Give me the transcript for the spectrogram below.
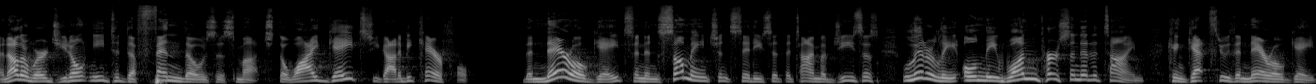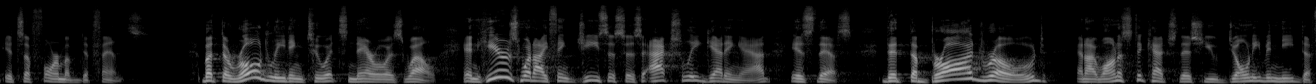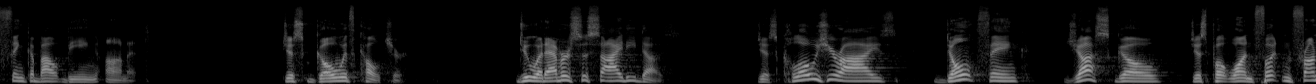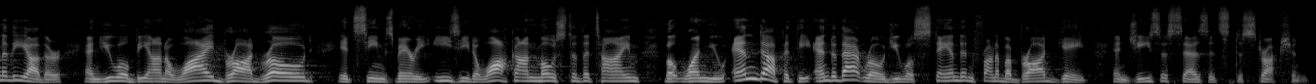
In other words, you don't need to defend those as much. The wide gates, you got to be careful. The narrow gates, and in some ancient cities at the time of Jesus, literally only one person at a time can get through the narrow gate. It's a form of defense. But the road leading to it's narrow as well. And here's what I think Jesus is actually getting at is this that the broad road, and I want us to catch this, you don't even need to think about being on it. Just go with culture. Do whatever society does. Just close your eyes, don't think, just go. Just put one foot in front of the other, and you will be on a wide, broad road. It seems very easy to walk on most of the time, but when you end up at the end of that road, you will stand in front of a broad gate, and Jesus says it's destruction.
